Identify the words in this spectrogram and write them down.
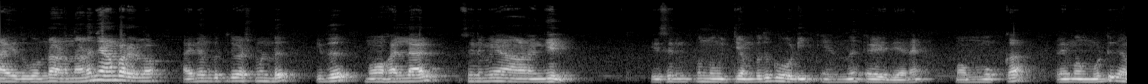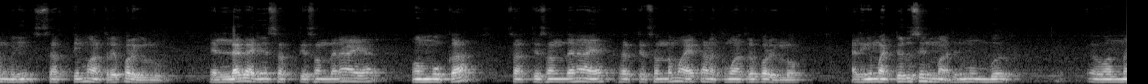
ആയതുകൊണ്ടാണെന്നാണ് ഞാൻ പറയുള്ളൂ. അതിന് നമുക്ക് ഇത്തിരി വിഷമമുണ്ട്. ഇത് മോഹൻലാൽ സിനിമയാണെങ്കിൽ ഈ സിനിമ ഇപ്പം നൂറ്റി അമ്പത് കോടി എന്ന് എഴുതിയനെ. മമ്മൂക്ക അല്ലെങ്കിൽ മമ്മൂട്ടി കമ്പനി സത്യം മാത്രമേ പറയുള്ളൂ. എല്ലാ കാര്യവും സത്യസന്ധനായ മമ്മൂക്ക സത്യസന്ധനായ സത്യസന്ധമായ കണക്ക് മാത്രമേ പറയുള്ളൂ. അല്ലെങ്കിൽ മറ്റൊരു സിനിമ അതിനു മുമ്പ് വന്ന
